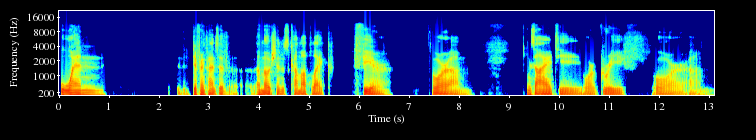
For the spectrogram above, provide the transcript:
when different kinds of emotions come up like fear or um, anxiety or grief or um,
